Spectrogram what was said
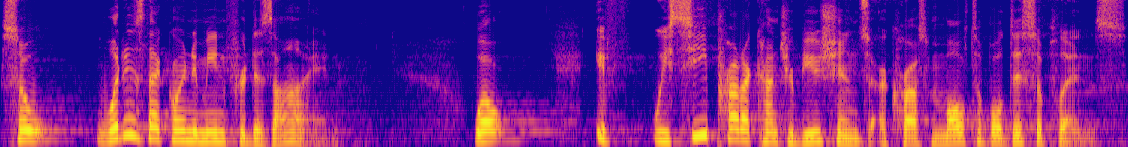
So what is that going to mean for design? Well, if we see product contributions across multiple disciplines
